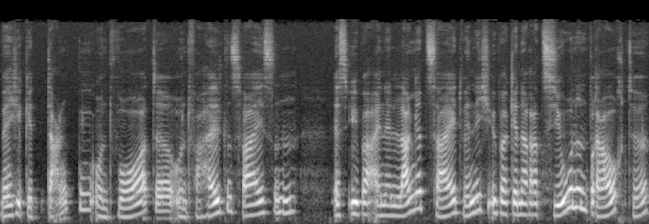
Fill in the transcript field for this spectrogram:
welche Gedanken und Worte und Verhaltensweisen es über eine lange Zeit, wenn nicht über Generationen brauchte,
